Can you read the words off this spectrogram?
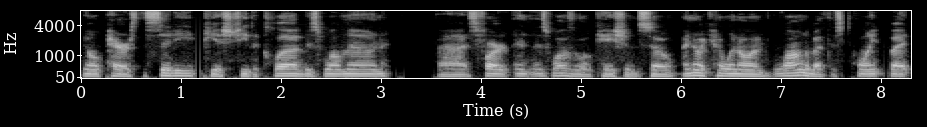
you know Paris, the city, PSG, the club is well known. Uh, as far and as well as the location. So I know I kind of went on long about this point, but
